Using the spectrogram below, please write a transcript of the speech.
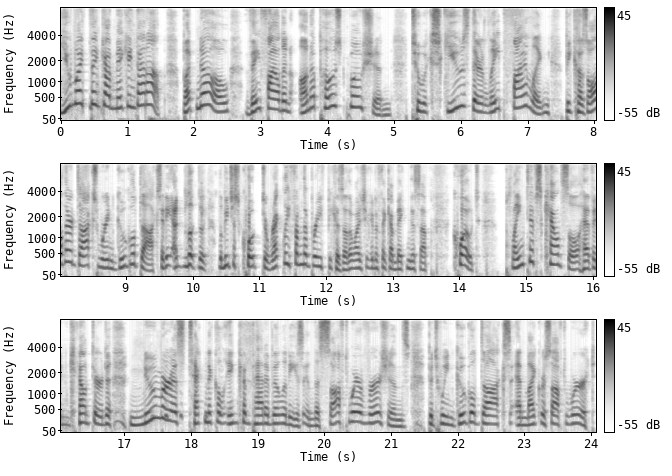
you might think I'm making that up, but no, they filed an unopposed motion to excuse their late filing because all their docs were in Google Docs. And he, uh, look, look, let me just quote directly from the brief because otherwise you're going to think I'm making this up. Quote, plaintiffs' counsel have encountered numerous technical incompatibilities in the software versions between Google Docs and Microsoft Word,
